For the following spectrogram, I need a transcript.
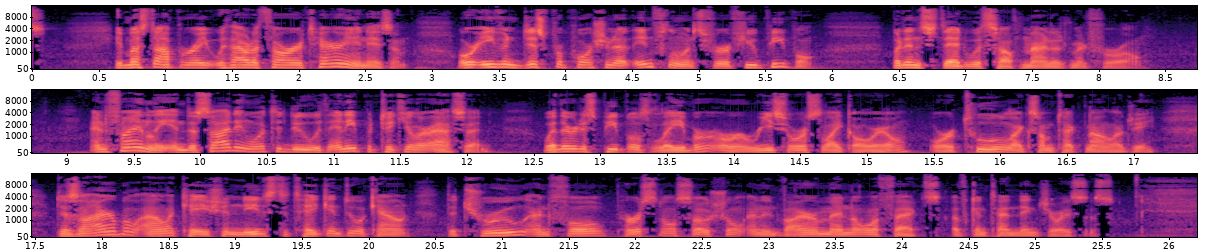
It must operate without authoritarianism or even disproportionate influence for a few people, but instead with self management for all. And finally, in deciding what to do with any particular asset, whether it is people's labor or a resource like oil or a tool like some technology, desirable allocation needs to take into account the true and full personal, social, and environmental effects of contending choices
